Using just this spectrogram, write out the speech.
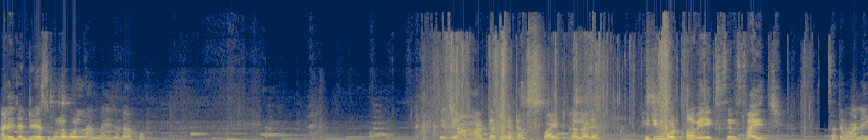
আর এই যে ড্রেসগুলো বললাম না এই যে দেখো। এই যে আমার দেখো এটা হোয়াইট কালারের ফিটিং করতে হবে এক্সেল সাইজ সাথে অনেক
